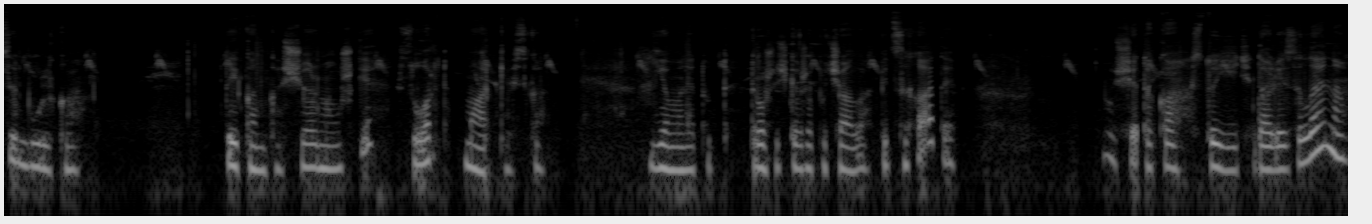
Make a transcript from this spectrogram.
цибулька. Тиканка з чорнушки, сорт Марківська. Є в мене тут трошечки вже почала підсихати. Ось ще така стоїть далі зелена.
